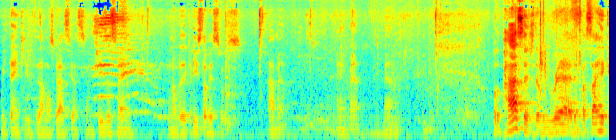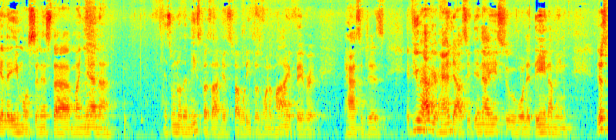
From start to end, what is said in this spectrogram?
We thank you. Te damos gracias. In Jesus' name. En nombre de Cristo Jesús. Amen. Amen. Amen. Well, the passage that we read, el pasaje que leímos en esta mañana, es uno de mis pasajes favoritos, one of my favorite passages. If you have your handouts, si tiene ahí su boletín, I mean, just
